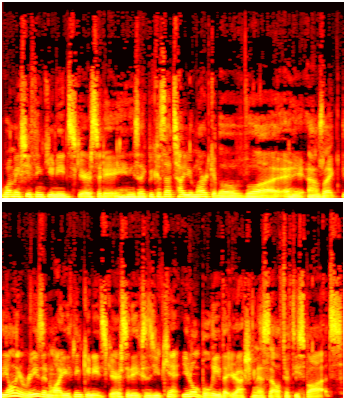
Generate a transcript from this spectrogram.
what makes you think you need scarcity? And he's like, because that's how you market, blah, blah, blah. And he, I was like, the only reason why you think you need scarcity is because you can't, you don't believe that you're actually going to sell 50 spots.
